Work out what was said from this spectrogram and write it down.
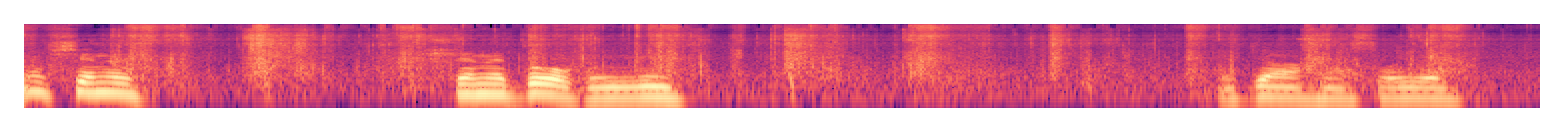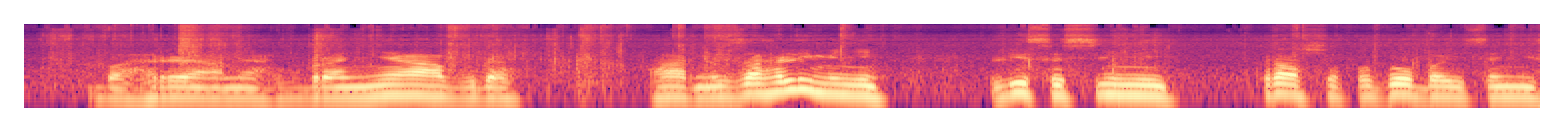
Ну, ще не, ще не довго він одягне своє багряне вбрання, буде гарний. Взагалі мені ліс осінній краще подобається, ніж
